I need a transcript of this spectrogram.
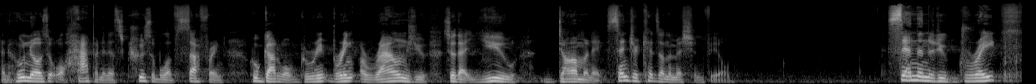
And who knows what will happen in this crucible of suffering, who God will bring around you so that you dominate. Send your kids on the mission field. Send them to do great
